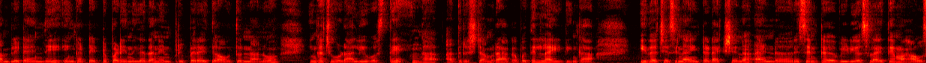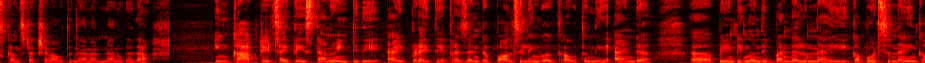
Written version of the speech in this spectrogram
కంప్లీట్ అయింది. ఇంకా టెట్ పడింది కదా నేను ప్రిపేర్ అయితే అవుతున్నాను. ఇంకా చూడాలి వస్తే ఇంకా అదృష్టం రాకపోతే లైట్ ఇంకా ఇది వచ్చేసి నా ఇంట్రడక్షన్ అండ్ రీసెంట్ వీడియోస్లో అయితే మా హౌస్ కన్స్ట్రక్షన్ అవుతుంది అని అన్నాను కదా. ఇంకా అప్డేట్స్ అయితే ఇస్తాను ఇంటిది. ఇప్పుడైతే ప్రజెంట్ పాల్ సీలింగ్ వర్క్ అవుతుంది అండ్ పెయింటింగ్ ఉంది బండలు ఉన్నాయి కబోర్డ్స్ ఉన్నాయి ఇంకా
